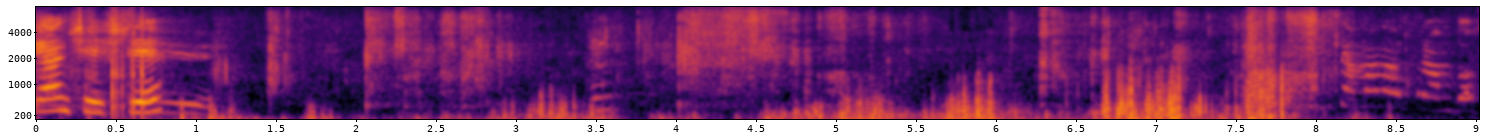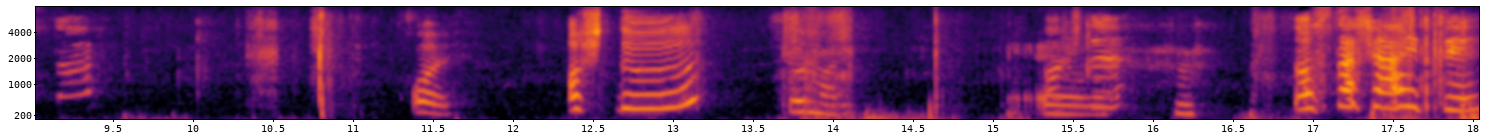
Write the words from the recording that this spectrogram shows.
Yan dostlar. Koy. Açtı. Görmedim. Açtı. Hı. Dostlar şahitdi.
